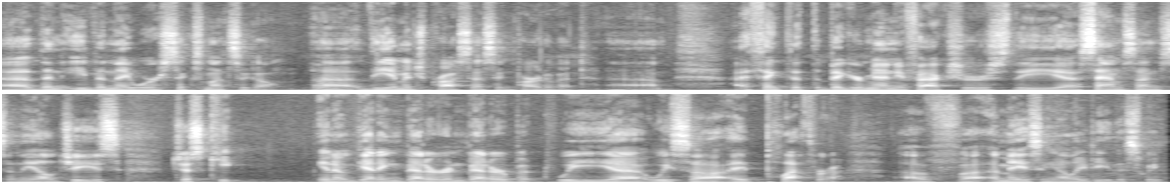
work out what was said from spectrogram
Uh, than even they were six months ago. Uh, the image processing part of it. Um, I think that the bigger manufacturers, the uh, Samsungs and the LGs, just keep, you know, getting better and better. But we uh, we saw a plethora of uh, amazing LED this week.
